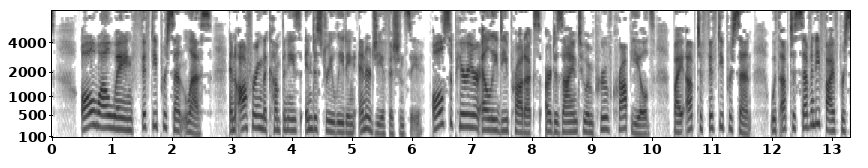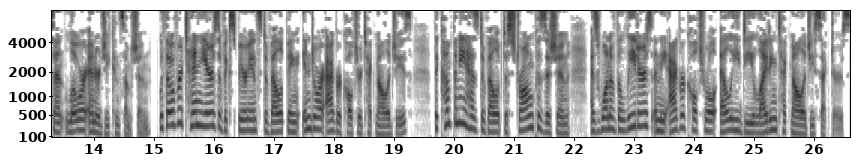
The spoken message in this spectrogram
all while weighing 50% less and offering the company's industry leading energy efficiency. All superior LED products are designed to improve crop yields by up to 50% with up to 75% lower energy consumption. With over 10 years of experience developing indoor agriculture technologies, the company has developed a strong position as one of the leaders in the agricultural LED lighting technology sectors.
